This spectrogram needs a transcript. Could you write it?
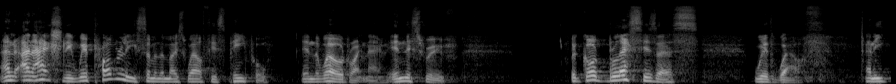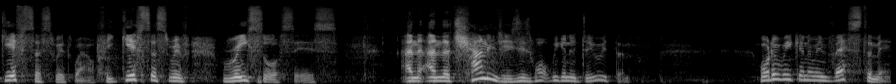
And, and actually, we're probably some of the most wealthiest people in the world right now, in this room. But God blesses us with wealth. And He gifts us with wealth. He gifts us with resources. And, and the challenge is, is what we're going to do with them. What are we going to invest them in?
